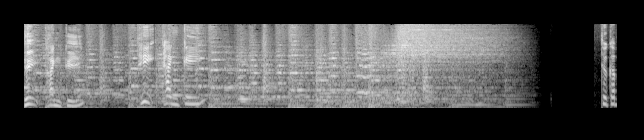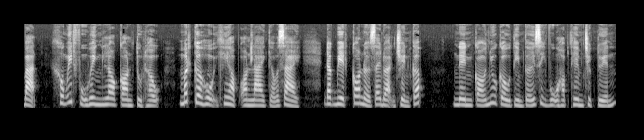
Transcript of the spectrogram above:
Thị Thành Ký Thị Thành Ký Thưa các bạn, không ít phụ huynh lo con tụt hậu, mất cơ hội khi học online kéo dài, đặc biệt con ở giai đoạn chuyển cấp, nên có nhu cầu tìm tới dịch vụ học thêm trực tuyến.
